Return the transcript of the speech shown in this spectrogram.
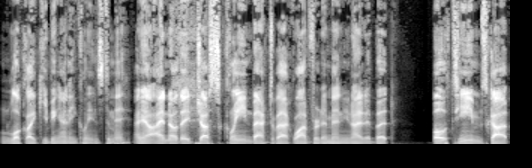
look like keeping any cleans to me. I, I know they just cleaned back to back Watford and Man United, but both teams got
